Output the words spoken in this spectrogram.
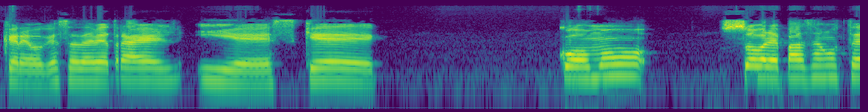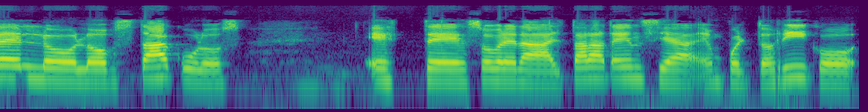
creo que se debe traer y es que cómo sobrepasan ustedes los obstáculos este, sobre la alta latencia en Puerto Rico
